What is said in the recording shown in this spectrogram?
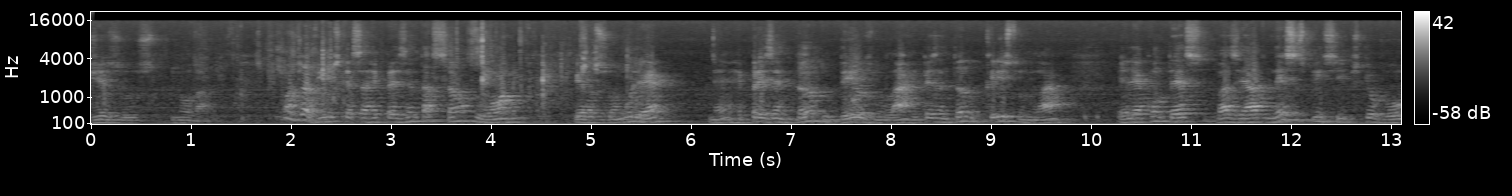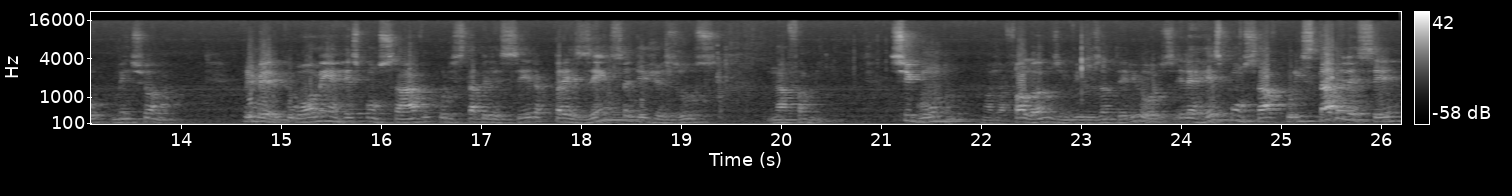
Jesus no lar. Nós já vimos que essa representação do homem pela sua mulher, né, representando Deus no lar, representando Cristo no lar, ele acontece baseado nesses princípios que eu vou mencionar. Primeiro, que o homem é responsável por estabelecer a presença de Jesus na família. Segundo, nós já falamos em vídeos anteriores, ele é responsável por estabelecer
